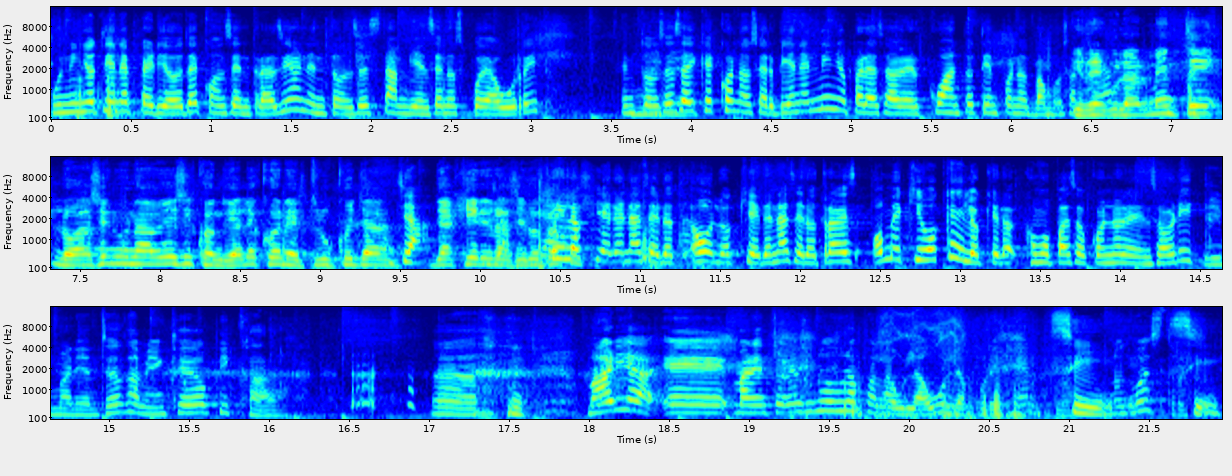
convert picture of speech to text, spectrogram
Un niño tiene periodos de concentración, entonces también se nos puede aburrir. Entonces hay que conocer bien el niño para saber cuánto tiempo nos vamos a Y quedar. regularmente lo hacen una vez y cuando ya le cogen el truco ya, ya, Ya, quieren ya. hacer otra y lo cosa. quieren hacer o lo quieren hacer otra vez o me equivoqué y lo quiero como pasó con Lorenzo ahorita. Y María Antonia también quedó picada. Ah, María, eh, María Antonia es una dura para la hula hula, por ejemplo. Sí. ¿Nos muestras? Sí.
